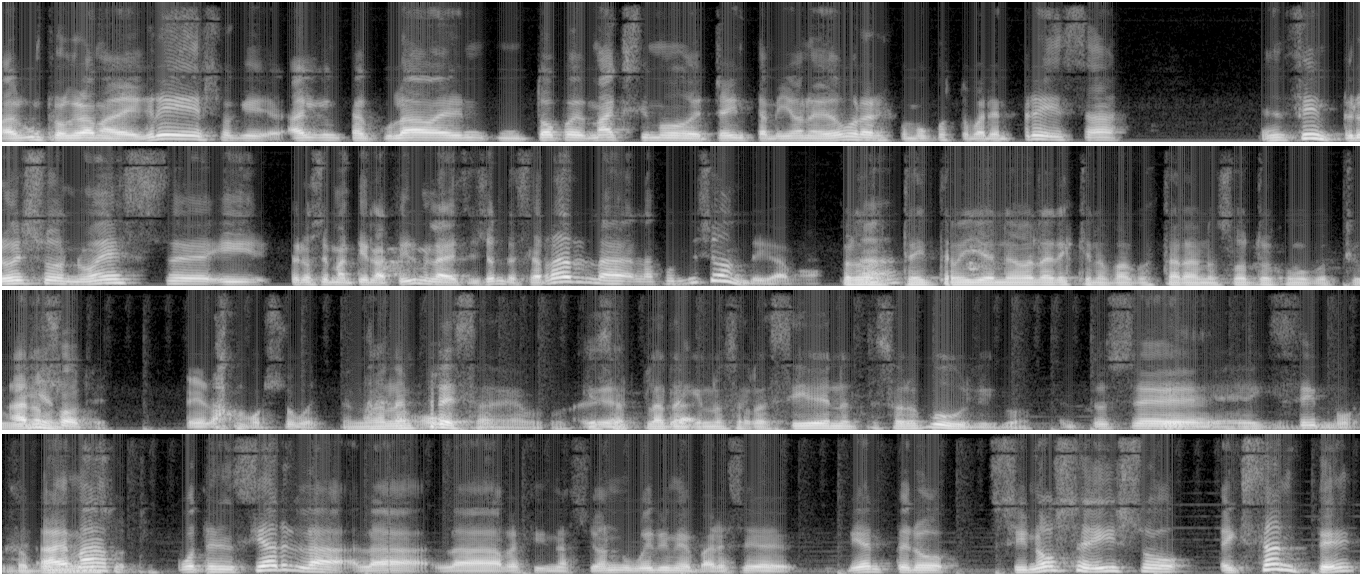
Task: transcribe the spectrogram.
algún programa de egreso, que alguien calculaba en un tope máximo de 30 millones de dólares como costo para empresa. En fin, pero eso no es, eh, pero se mantiene firme la decisión de cerrar la, fundición, digamos. Perdón, 30 ¿ah? millones de dólares que nos va a costar a nosotros como contribuyentes. A nosotros, por supuesto. No a la empresa, digamos, porque esa es plata que no se recibe en el tesoro público. Entonces, sí, además, potenciar la, la, la resignación, Willy, me parece bien, pero si no se hizo ex ante,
